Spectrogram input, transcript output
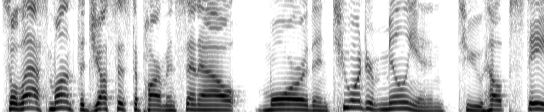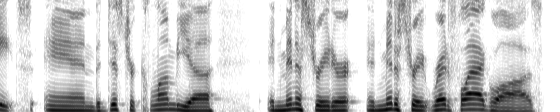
So last month, the Justice Department sent out more than 200 million to help states and the District Columbia administrator administrate red flag laws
